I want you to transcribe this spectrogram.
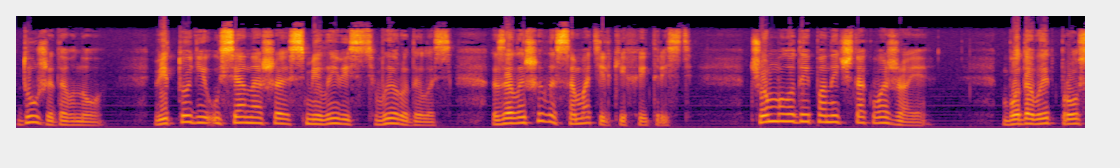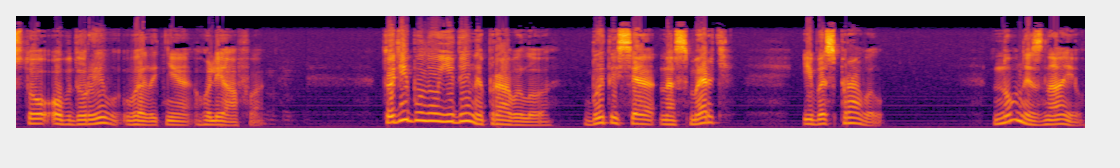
дуже давно. Відтоді уся наша сміливість виродилась, залишилась сама тільки хитрість. Чому молодий панич так вважає? Бо Давид просто обдурив велетня Голіафа. Тоді було єдине правило битися на смерть і без правил. Ну, не знаю.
